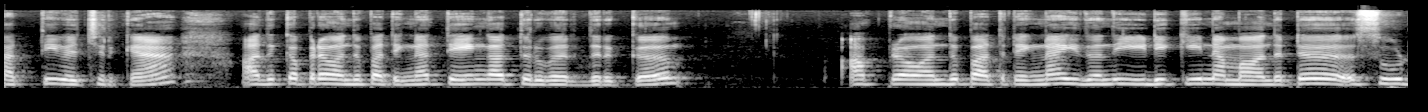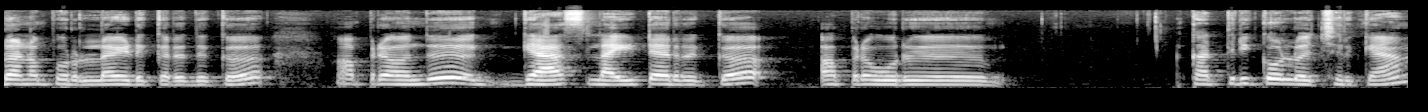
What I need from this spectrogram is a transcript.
கத்தி வச்சுருக்கேன். அதுக்கப்புறம் வந்து பார்த்திங்கன்னா தேங்காய் துருவது இருக்குது அப்புறம் வந்து பார்த்துட்டிங்கன்னா இது வந்து இடுக்கி நம்ம வந்துட்டு சூடான பொருள்லாம் எடுக்கிறதுக்கு. அப்புறம் வந்து கேஸ் லைட்டர் இருக்குது அப்புறம் ஒரு கத்திரிக்கோல் வச்சுருக்கேன்.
